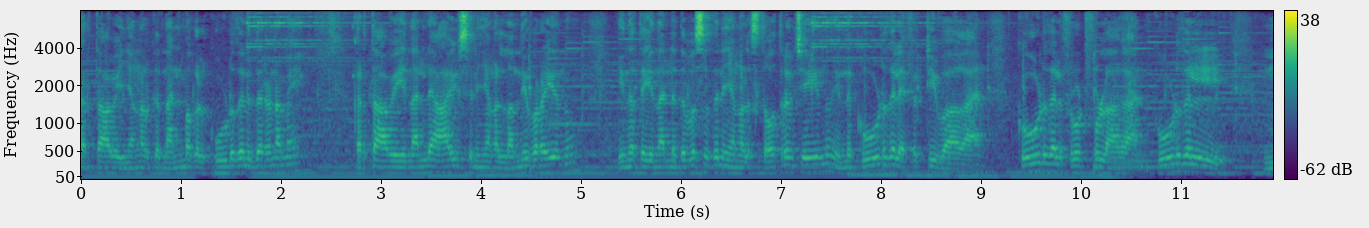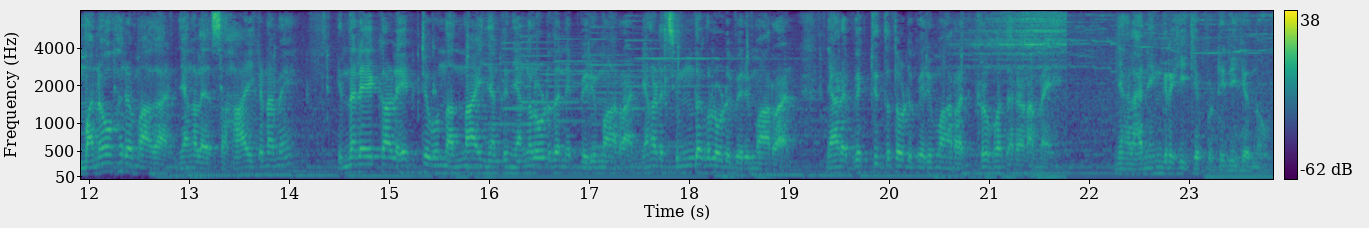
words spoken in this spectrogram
കർത്താവെ ഞങ്ങൾക്ക് നന്മകൾ കൂടുതൽ തരണമേ. കർത്താവെ നല്ല ആയുസ്സിന് ഞങ്ങൾ നന്ദി പറയുന്നു. ഇന്നത്തെ ഈ നല്ല ദിവസത്തിന് ഞങ്ങൾ സ്തോത്രം ചെയ്യുന്നു. ഇന്ന് കൂടുതൽ എഫക്റ്റീവ് ആകാൻ കൂടുതൽ ഫ്രൂട്ട്ഫുൾ ആകാൻ കൂടുതൽ മനോഹരമാകാൻ ഞങ്ങളെ സഹായിക്കണമേ. ഇന്നലേക്കാൾ ഏറ്റവും നന്നായി ഞങ്ങൾക്ക് ഞങ്ങളോട് തന്നെ പെരുമാറാൻ ഞങ്ങളുടെ ചിന്തകളോട് പെരുമാറാൻ ഞങ്ങളുടെ വ്യക്തിത്വത്തോട് പെരുമാറാൻ കൃപ തരണമേ. ഞങ്ങൾ അനുഗ്രഹിക്കപ്പെട്ടിരിക്കുന്നു.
